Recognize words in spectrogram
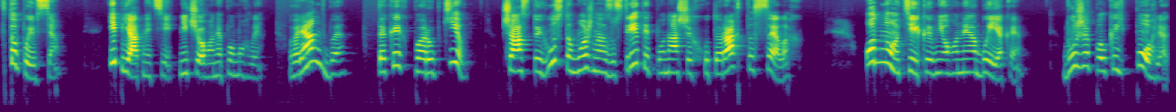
втопився. І п'ятниці нічого не помогли. Варіант Б. Таких парубків часто й густо можна зустріти по наших хуторах та селах. Одно тільки в нього неабияке дуже палкий погляд,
